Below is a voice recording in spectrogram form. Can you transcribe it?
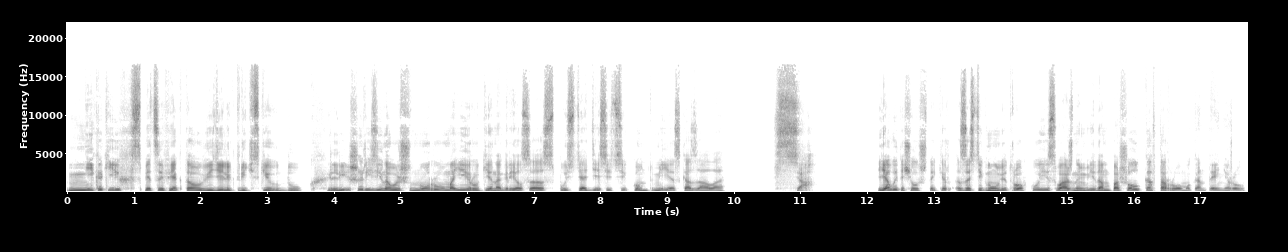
Никаких спецэффектов в виде электрических дуг, лишь резиновый шнур в моей руке нагрелся. Спустя десять секунд Мия сказала «Все». Я вытащил штекер, застегнул ветровку и с важным видом пошел ко второму контейнеру.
